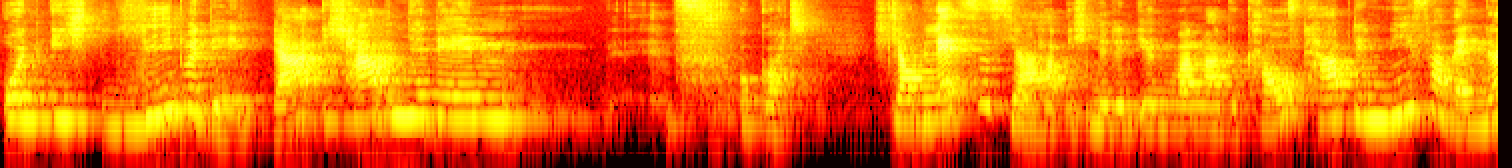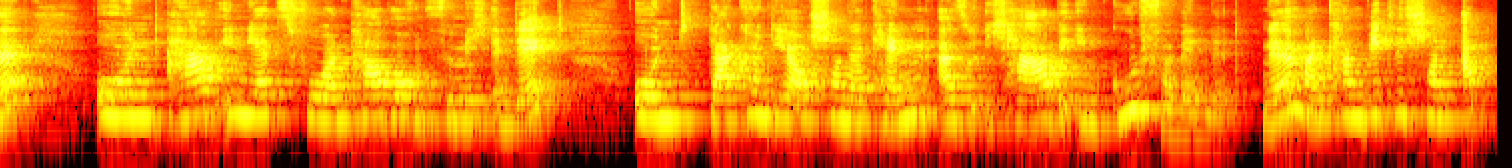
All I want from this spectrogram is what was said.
und ich liebe den. Ja, ich habe mir den, oh Gott, ich glaube letztes Jahr habe ich mir den irgendwann mal gekauft, habe den nie verwendet und habe ihn jetzt vor ein paar Wochen für mich entdeckt und da könnt ihr auch schon erkennen, also ich habe ihn gut verwendet. Ne? Man kann wirklich schon ab,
